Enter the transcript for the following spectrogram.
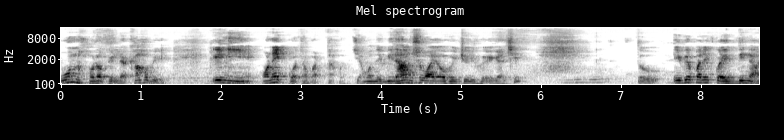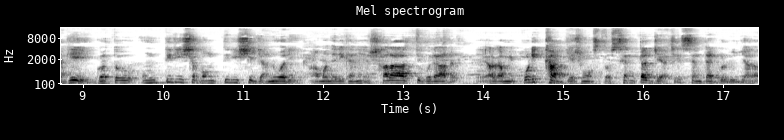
কোন হরফে লেখা হবে, এ নিয়ে অনেক কথাবার্তা হচ্ছে। আমাদের বিধানসভায়ও হইচই হয়ে গেছে। তো এ ব্যাপারে কয়েকদিন আগে গত উনত্রিশ এবং তিরিশে জানুয়ারি আমাদের এখানে সারা ত্রিপুরার আগামী পরীক্ষার যে সমস্ত সেন্টার যে আছে সেন্টারগুলোর যারা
